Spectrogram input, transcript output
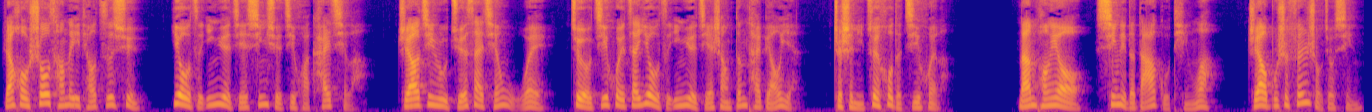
然后收藏的一条资讯：柚子音乐节新血计划开启了，只要进入决赛前五位。就有机会在柚子音乐节上登台表演，这是你最后的机会了。男朋友心里的打鼓停了，只要不是分手就行。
